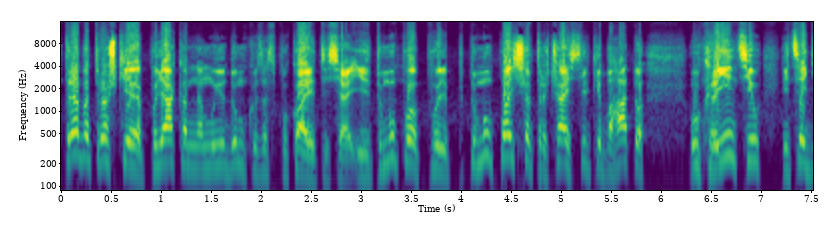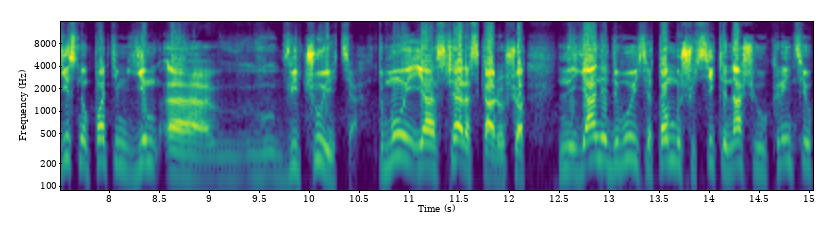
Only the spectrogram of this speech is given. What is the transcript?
треба трошки полякам, на мою думку, заспокоїтися. І тому, тому Польща втрачає стільки багато українців, і це дійсно потім їм е, відчується. Тому я ще раз кажу, що я не дивуюся тому, що стільки наших українців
